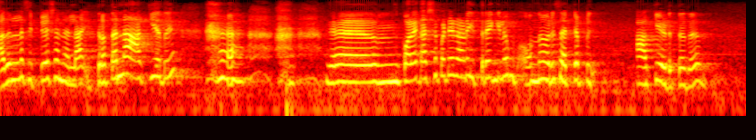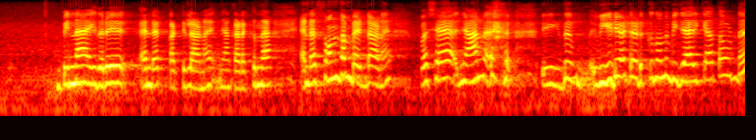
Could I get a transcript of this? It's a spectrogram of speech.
അതിനുള്ള സിറ്റുവേഷൻ അല്ല. ഇത്ര തന്നെ ആക്കിയത്. കുറേ കഷ്ടപ്പെട്ടിട്ടാണ് ഇത്രയെങ്കിലും ഒന്ന് ഒരു സെറ്റപ്പ് ആക്കിയെടുത്തത് പിന്നെ ഇതൊരു എന്റെ കട്ടിലാണ്. ഞാൻ കിടക്കുന്ന എന്റെ സ്വന്തം ബെഡാണ് പക്ഷേ ഞാൻ ഇത് വീഡിയോ ആയിട്ട് എടുക്കുന്നൊന്നും വിചാരിക്കാത്തതുകൊണ്ട്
